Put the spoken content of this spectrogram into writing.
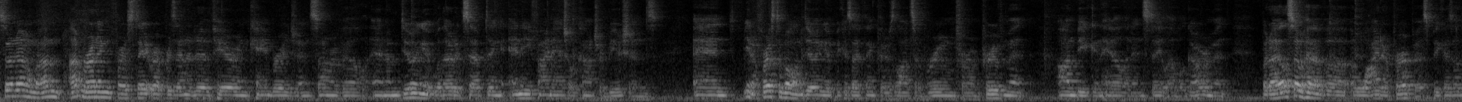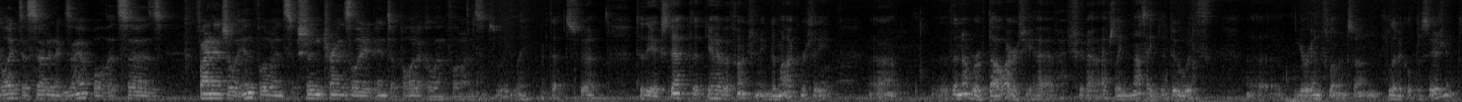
So no, I'm I'm running for a state representative here in Cambridge and Somerville, and I'm doing it without accepting any financial contributions. And you know, first of all, I'm doing it because I think there's lots of room for improvement on Beacon Hill and in state level government. But I also have a, a wider purpose because I'd like to set an example that says financial influence shouldn't translate into political influence. Absolutely. That's uh, to the extent that you have a functioning democracy, uh, the number of dollars you have should have absolutely nothing to do with uh, your influence on political decisions.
